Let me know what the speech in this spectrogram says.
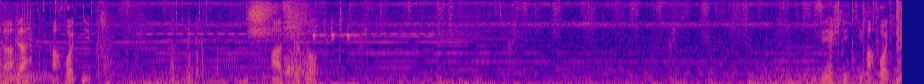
Да, да, охотник. Ас готов. Зештите, охотник.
